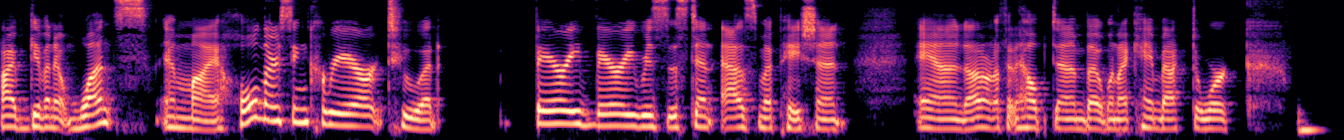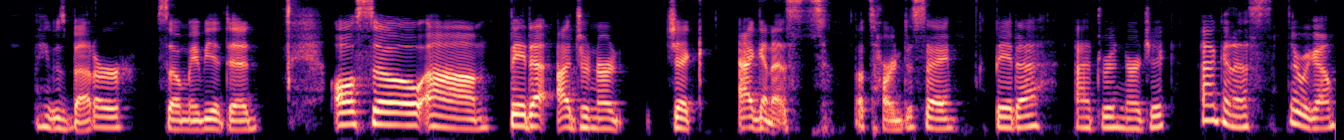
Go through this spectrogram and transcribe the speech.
I've given it once in my whole nursing career to a very, very resistant asthma patient. And I don't know if it helped him, but when I came back to work, he was better. So maybe it did. Also, um, beta adrenergic agonists. That's hard to say. Beta adrenergic agonists. There we go.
